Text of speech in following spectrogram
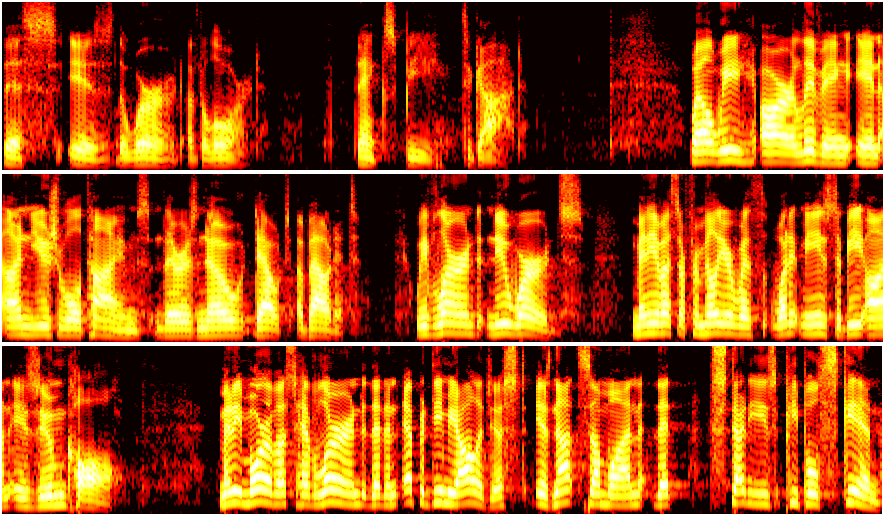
This is the word of the Lord. Thanks be to God. Well, we are living in unusual times. There is no doubt about it. We've learned new words. Many of us are familiar with what it means to be on a Zoom call. Many more of us have learned that an epidemiologist is not someone that studies people's skin.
